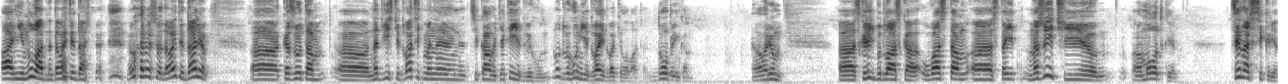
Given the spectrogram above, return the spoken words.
А, ні, ну ладно, давайте далі. Ну хорошо, давайте далі. Е, кажу там, е, на 220 мене цікавить, який є двигун. Ну, двигун є 2,2 кВт. Добренько. Говорю, е, скажіть, будь ласка, у вас там е, стоїть ножи чи молотки? Це наш секрет.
